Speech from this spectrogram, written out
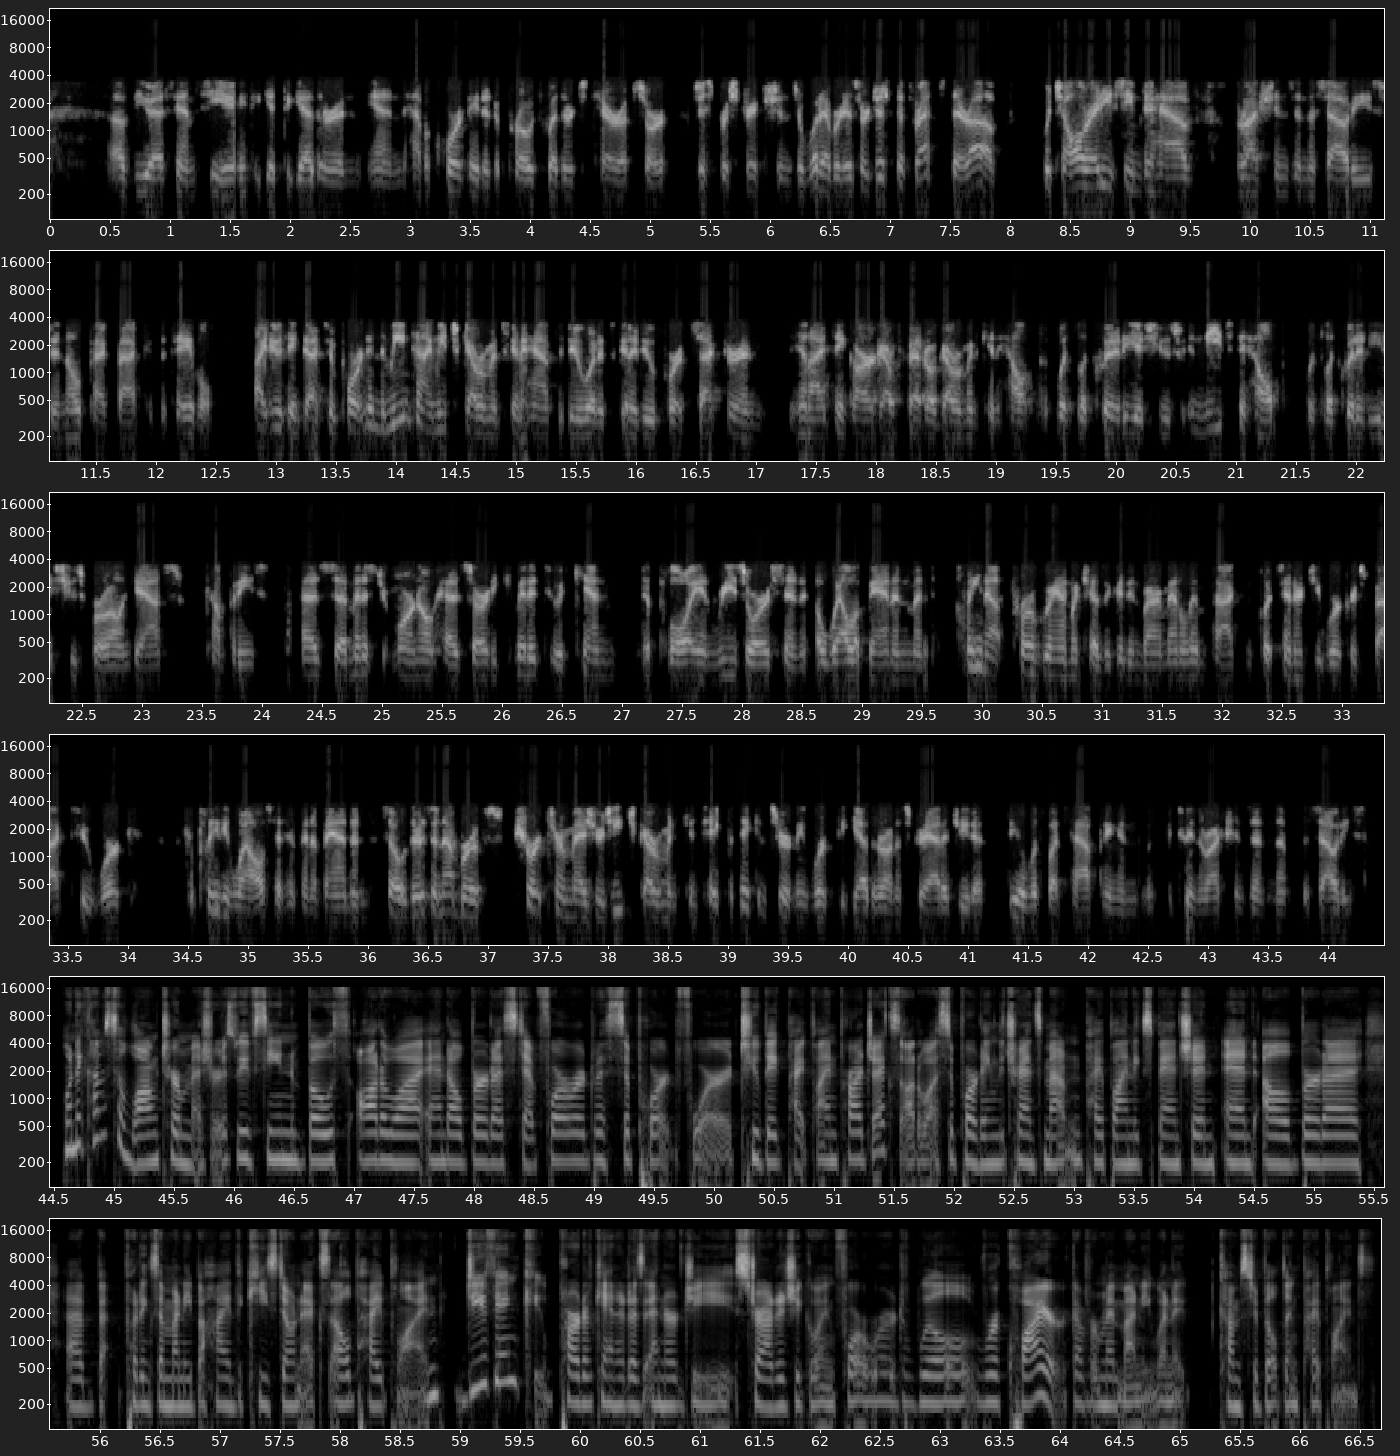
of the USMCA to get together and, and have a coordinated approach, whether it's tariffs or just restrictions or whatever it is, or just the threats thereof, which already seem to have the Russians and the Saudis and OPEC back at the table. I do think that's important. In the meantime, each government's going to have to do what it's going to do for its sector, and and I think our federal government can help with liquidity issues. It needs to help with liquidity issues for oil and gas companies. As uh, Minister Morneau has already committed to, it can deploy and resource in a well abandonment cleanup program, which has a good environmental impact and puts energy workers back to work completing wells that have been abandoned. So there's a number of short term measures each government can take, but they can certainly work together on a strategy to deal with what's happening in, between the Russians and the, the Saudis. When it comes to long term measures, we've seen both Ottawa and Alberta step forward with support for two big pipeline projects Ottawa supporting the Trans Mountain pipeline expansion, and Alberta uh, putting some money behind the Keystone XL pipeline. Do you think part of Canada's energy strategy going forward will require government money when it comes to building pipelines?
